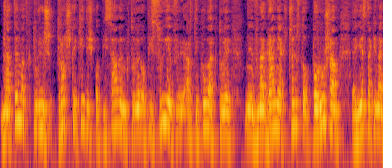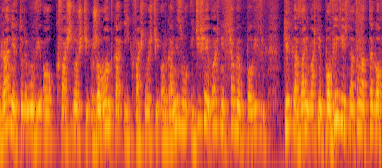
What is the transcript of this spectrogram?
na temat, który już troszkę kiedyś opisałem, który opisuję w artykułach, który w nagraniach często poruszam. Jest takie nagranie, które mówi o kwaśności żołądka i kwaśności organizmu i dzisiaj właśnie chciałbym powiedzieć kilka zdań, właśnie powiedzieć na temat tego,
